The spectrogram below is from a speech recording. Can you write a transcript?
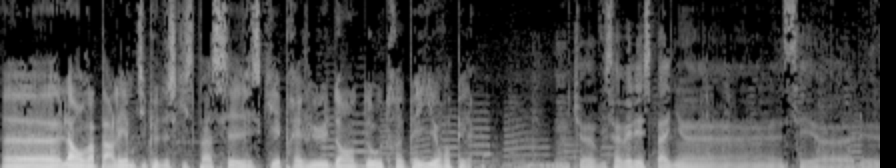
là, on va parler un petit peu de ce qui se passe et ce qui est prévu dans d'autres pays européens. Donc, vous savez, l'Espagne, c'est le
